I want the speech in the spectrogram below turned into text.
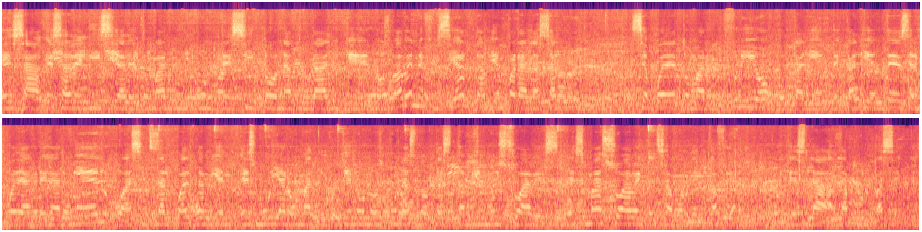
esa, esa delicia de tomar un, un tecito natural que nos va a beneficiar también para la salud. Se puede tomar frío o caliente. Caliente se puede agregar miel o así tal cual también es muy aromático. Tiene unos, unas notas también muy suaves. Es más suave que el sabor del café porque es la, la pulpa seca.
